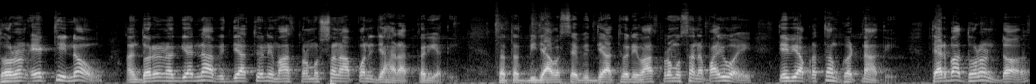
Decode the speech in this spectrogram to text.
ધોરણ એકથી નવ અને ધોરણ અગિયારના વિદ્યાર્થીઓને માસ પ્રમોશન આપવાની જાહેરાત કરી હતી. સતત બીજા વર્ષે વિદ્યાર્થીઓને માસ પ્રમોશન અપાયું હોય તેવી આ પ્રથમ ઘટના હતી. ત્યારબાદ ધોરણ દસ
